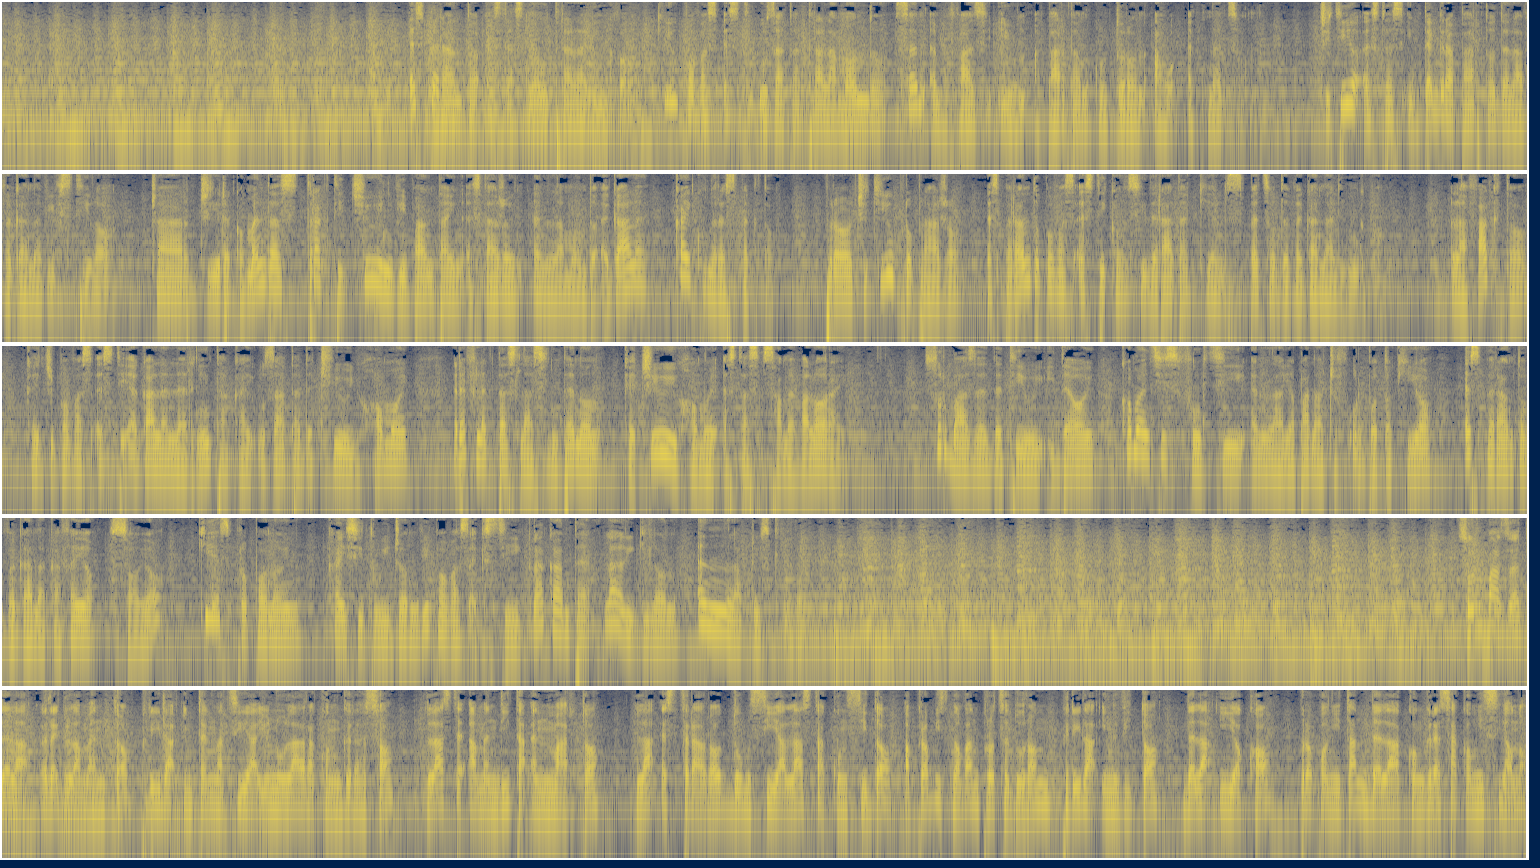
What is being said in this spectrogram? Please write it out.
Esperanto estas neutrala lingvo, kiu povas esti uzata tra la mondo sen emfazi iun apartan kulturon aŭ etnecon. Ĉi tio estas integra parto de la vegana vivstilo, char gi recomendas trakti ciuin vivantain estajoin en la mondo egale kai kun respekto. Pro citiu proprajo, Esperanto povas esti considerata kiel speco de vegana lingvo. La facto, ke gi povas esti egale lernita kai uzata de ciui homoj, reflektas la sintenon, ke ciui homoj estas same valoraj. Surbaze de tiui ideoj komencis funkcii en la japana ĉefurbo Tokio Esperanto-vegana kafejo Sojo, kies proponoin kaj situiĝon vi povas ekscii klakante la ligilon en la priskribo. Surbaze de la reglamento pri la internacia junulara kongreso, laste amendita en marto, la estraro dum sia lasta kunsido aprobis novan proceduron pri la invito de la IOKO proponitan de la Congresa Comisiono.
